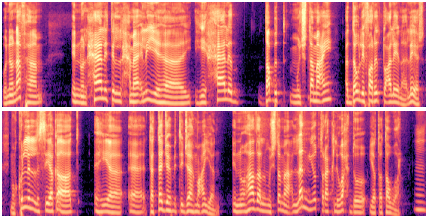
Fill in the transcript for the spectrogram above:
وإنه نفهم إنه الحالة الحمائلية هاي هي حالة ضبط مجتمعي الدولة فرضته علينا. ليش؟ مو كل السياقات هي آه، تتجه باتجاه معين. إنه هذا المجتمع لن يترك لوحده يتطور. مم.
